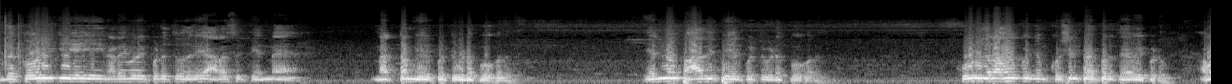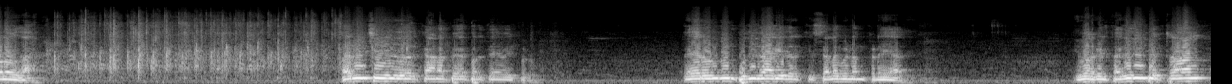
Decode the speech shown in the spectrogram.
இந்த கோரிக்கையை நடைமுறைப்படுத்துவதிலே அரசுக்கு என்ன நட்டம் ஏற்பட்டு விட போகிறது? என்ன பாதிப்பு ஏற்பட்டு விட போகிறது? கூடுதலாக கொஞ்சம் கொஷின் பேப்பர் தேவைப்படும். அவ்வளவுதான். பரீட்சை எழுதுவதற்கான பேப்பர் தேவைப்படும். வேறொன்றும் புதிதாக இதற்கு செலவினம் கிடையாது. இவர்கள் தகுதி பெற்றால்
